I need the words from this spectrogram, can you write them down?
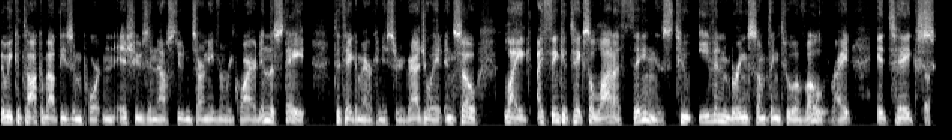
that we could talk about these important issues and now students aren't even required in the state to take American history to graduate. And so like I think it takes a lot of things to even bring something to a vote right? It takes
